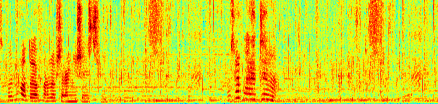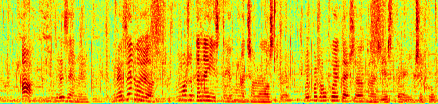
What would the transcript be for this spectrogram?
Скажу, а то я фармився раніше із світлом. Ну, це перед тим. З резиною. Резиною можете не їсти його на цьому острові. Ви пожалкуєте все одно з'їсте інший фрукт.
